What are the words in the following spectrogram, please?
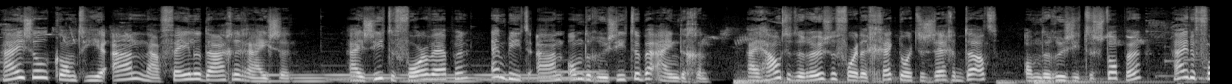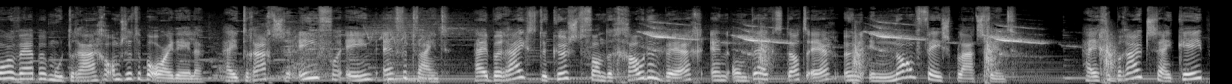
Heizel komt hier aan na vele dagen reizen. Hij ziet de voorwerpen en biedt aan om de ruzie te beëindigen. Hij houdt de reuzen voor de gek door te zeggen dat, om de ruzie te stoppen, hij de voorwerpen moet dragen om ze te beoordelen. Hij draagt ze één voor één en verdwijnt. Hij bereikt de kust van de Gouden Berg en ontdekt dat er een enorm feest plaatsvindt. Hij gebruikt zijn cape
